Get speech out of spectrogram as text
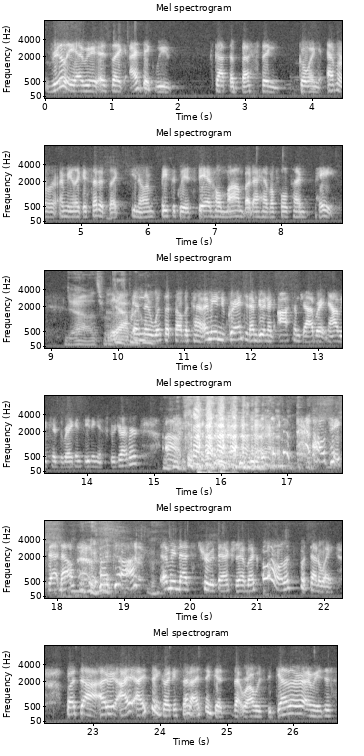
really, I mean, it's like I think we've got the best thing going ever. I mean, like I said, it's like you know, I'm basically a stay-at-home mom, but I have a full-time pay Yeah, that's really Yeah. and they're with us all the time. I mean, granted, I'm doing an awesome job right now because Reagan's eating a screwdriver. Um, I'll take that now. But uh, I mean, that's truth. Actually, I'm like, oh, let's put that away. But uh, I, mean, I, I think, like I said, I think it's that we're always together. I mean, just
